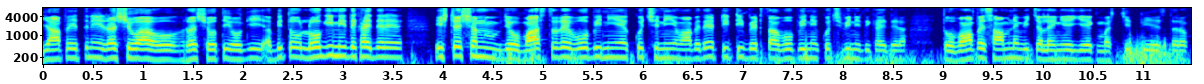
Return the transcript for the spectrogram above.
यहाँ पे इतनी रश हुआ हो, रश होती होगी। अभी तो लोग ही नहीं दिखाई दे रहे, स्टेशन जो मास्टर है, वो भी नहीं है, कुछ नहीं है, वहाँ पे दे टी बैठता, वो भी नहीं, कुछ भी नहीं दिखाई दे रहा। तो वहाँ पे सामने भी चलेंगे, ये एक मस्जिद भी है इस तरफ़,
